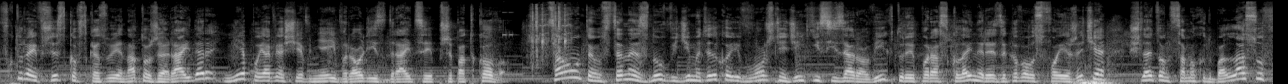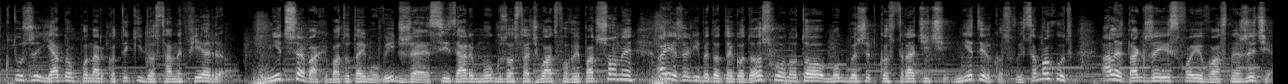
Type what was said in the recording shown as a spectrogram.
w której wszystko wskazuje na to, że Ryder nie pojawia się w niej w roli zdrajcy przypadkowo. Całą tę scenę znów widzimy tylko i wyłącznie dzięki Caesarowi, który po raz kolejny ryzykował swoje życie, śledząc samochód ballasów, którzy jadą po narkotyki do San Fierro. Nie trzeba chyba tutaj mówić, że Caesar mógł zostać łatwo wypatrzony, a jeżeli by do tego doszło, no to mógłby szybko stracić nie tylko swój samochód, ale także i swoje własne życie.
